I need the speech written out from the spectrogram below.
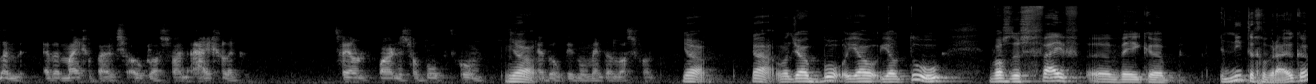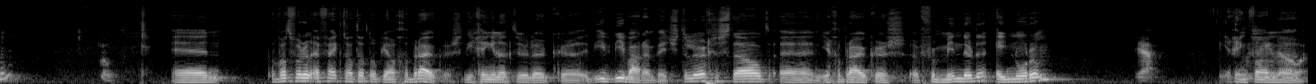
Dan hebben mijn gebruikers er ook last van. Eigenlijk 200 partners van Bol.com Ja. hebben op dit moment er last van. Ja, ja want jouw, jouw, jouw tool was dus vijf eh, weken niet te gebruiken. Klopt. En wat voor een effect had dat op jouw gebruikers? Die gingen natuurlijk, eh, die, die waren een beetje teleurgesteld en je gebruikers eh, verminderden enorm. Ja, Je ging Misschien van, wel. eh,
